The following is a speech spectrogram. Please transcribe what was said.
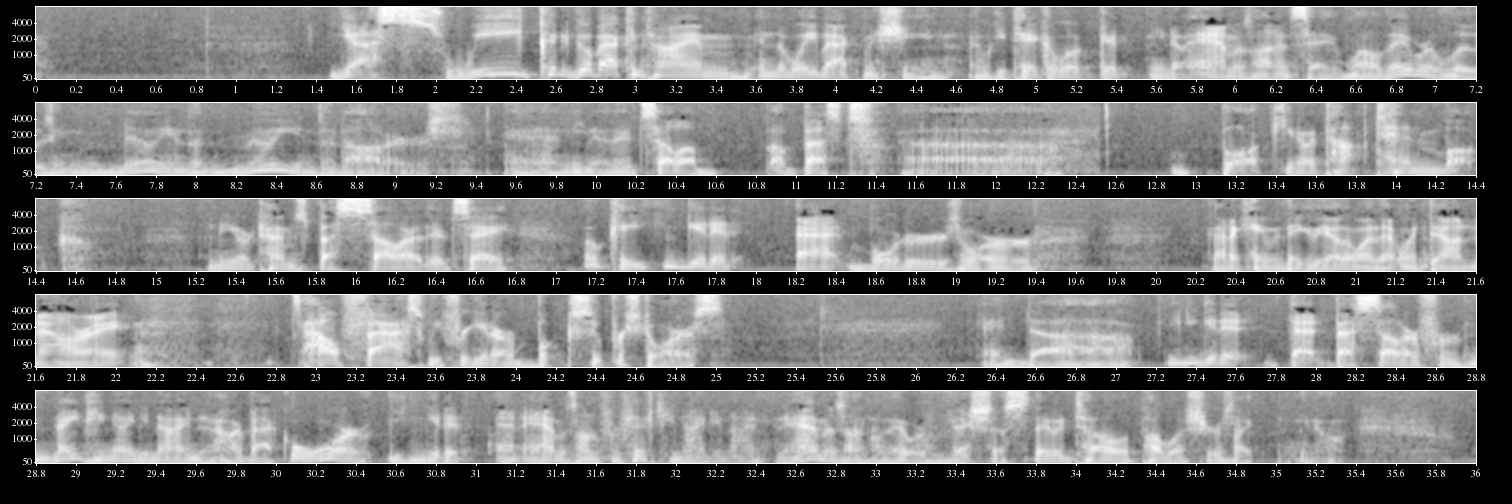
Yes, we could go back in time in the Wayback Machine, and we could take a look at you know Amazon and say, well, they were losing millions and millions of dollars, and you know they'd sell a, a best uh, book, you know, a top ten book, a New York Times bestseller. They'd say, okay, you can get it at Borders or God, I can't even think of the other one that went down now, right? It's how fast we forget our book superstores. And uh, you can get it that bestseller for nineteen ninety nine in hardback, or you can get it at Amazon for fifteen ninety nine. And Amazon, they were vicious. They would tell the publishers like, you know,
